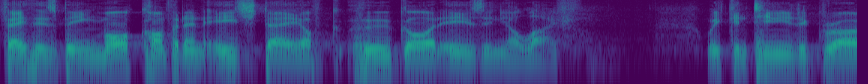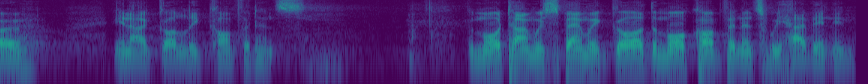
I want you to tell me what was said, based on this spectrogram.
Faith is being more confident each day of who God is in your life. We continue to grow in our godly confidence. The more time we spend with God, the more confidence we have in Him.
